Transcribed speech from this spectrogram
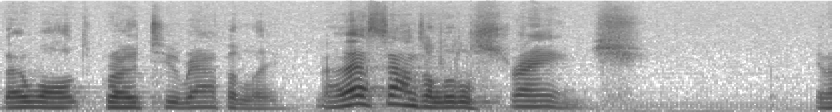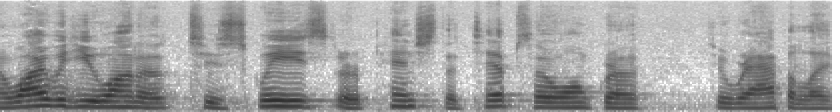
they won't grow too rapidly. Now, that sounds a little strange. You know, why would you want to, to squeeze or pinch the tip so it won't grow too rapidly?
